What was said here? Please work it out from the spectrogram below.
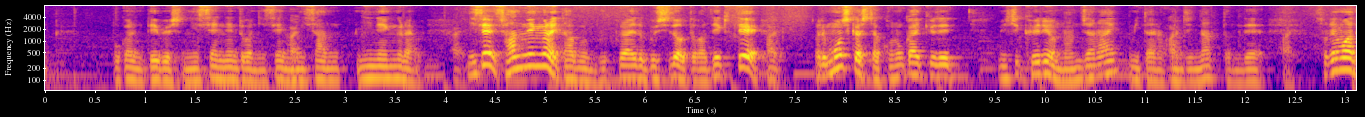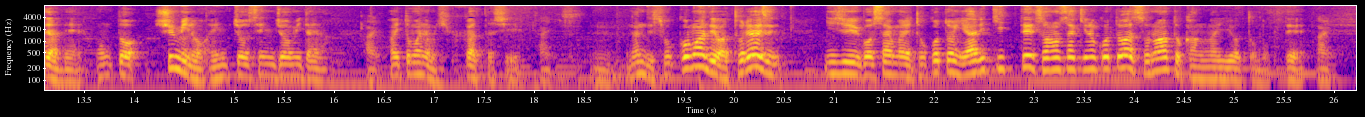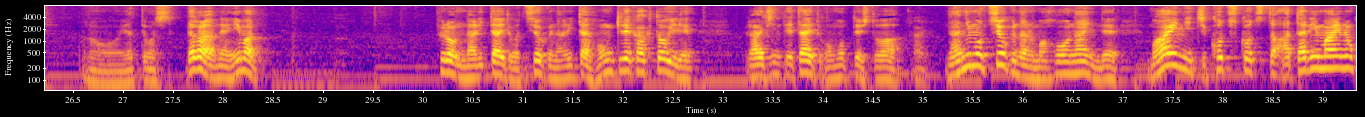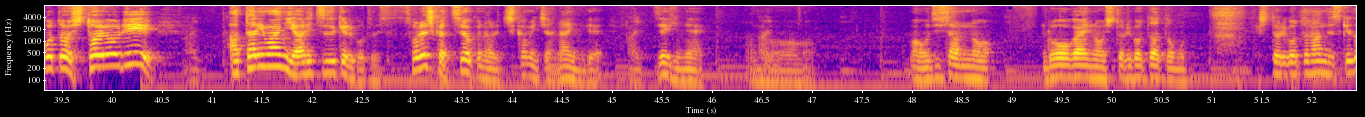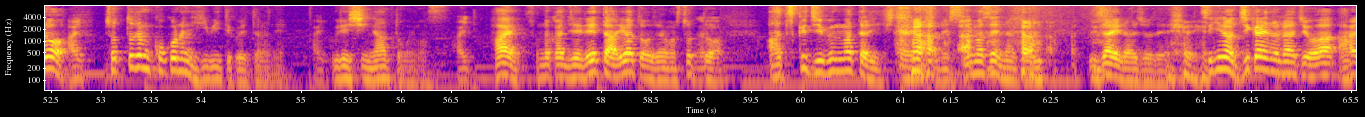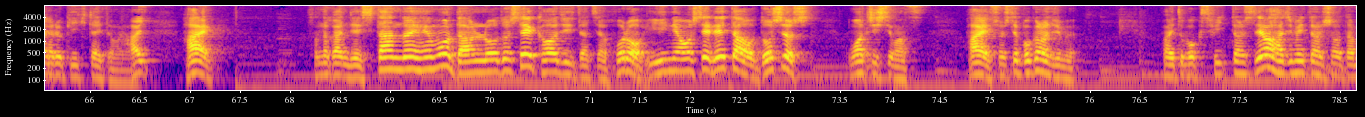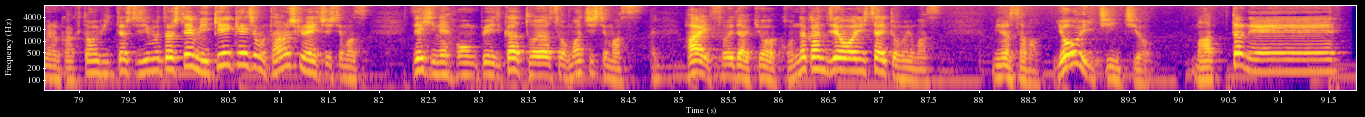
僕がデビューした2000年とか2002、はい。3 2年ぐらいはい。2003年ぐらい多分プライド武士道とかできて、はい。俺もしかしたらこの階級で飯食えるようになんじゃない？みたいな感じになったんで、はい。それまではね本当趣味の延長線上みたいなはい。ファイトマネーも低かったし、はい。うん、なんでそこまではとりあえず25歳までとことんやりきってその先のことはその後考えようと思って、はい。あのーやってました。だからね今プロになりたいとか強くなりたい本気で格闘技で来人出たいとか思ってる人ははい。何も強くなる魔法ないんで毎日コツコツと当たり前のことを人より当たり前にやり続けることです。それしか強くなる近道はないんではい。ぜひねあのーまあ、おじさんの老害の独り言だと思う独り言なんですけど、はい。ちょっとでも心に響いてくれたらねはい。嬉しいなと思います。はい。はい。そんな感じでレターありがとうございます。ちょっと熱く自分語りしたいですね。すいませんなんかううざいラジオで。次の次回のラジオは明るくいきたいと思います。はい。はい、そんな感じでスタンド FM をダウンロードして川尻達也フォローいいねを押してレターをどしどしお待ちしてます。はい、そして僕のジムファイトボックスフィットネスでは初めての人のための格闘技フィットネスジムとして未経験者も楽しく練習してます。ぜひねホームページから問い合わせをお待ちしてます。はい、それでは今日はこんな感じで終わりにしたいと思います皆様良い一日を。まったね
